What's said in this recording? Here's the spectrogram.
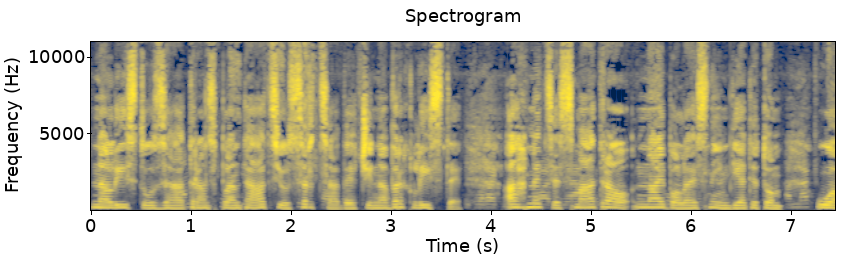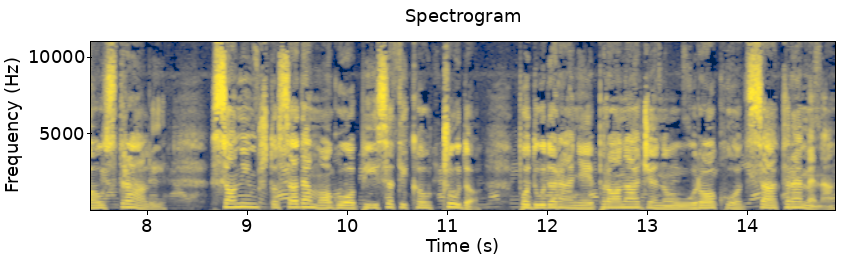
na listu za transplantaciju srca, već i na vrh liste. Ahmed se smatrao najbolesnijim djetetom u Australiji. S onim što sada mogu opisati kao čudo, podudaranje je pronađeno u roku od sat vremena,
